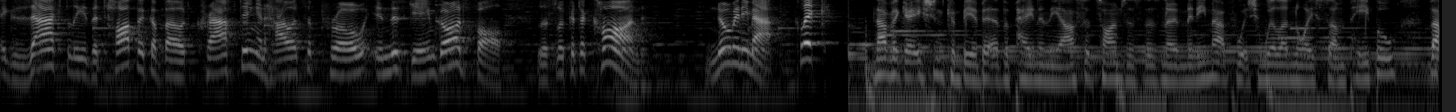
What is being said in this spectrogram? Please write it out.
exactly the topic about crafting and how it's a pro in this game Godfall. Let's look at the con. No minimap. Click! Navigation can be a bit of a pain in the ass at times as there's no minimap which will annoy some people. That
